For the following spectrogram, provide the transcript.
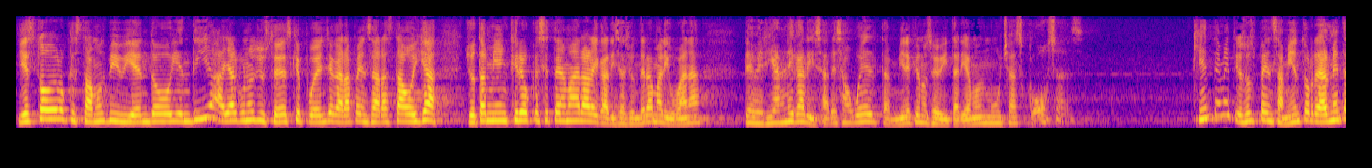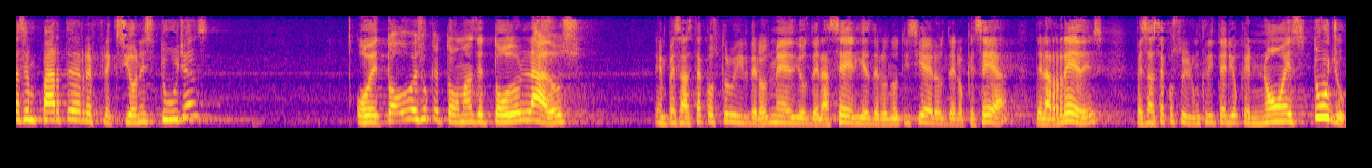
Y es todo lo que estamos viviendo hoy en día. Hay algunos de ustedes que pueden llegar a pensar hasta, oiga, yo también creo que ese tema de la legalización de la marihuana deberían legalizar esa vuelta. Mire que nos evitaríamos muchas cosas. ¿Quién te metió esos pensamientos? ¿Realmente hacen parte de reflexiones tuyas? ¿O de todo eso que tomas de todos lados empezaste a construir de los medios, de las series, de los noticieros, de lo que sea, de las redes, empezaste a construir un criterio que no es tuyo,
